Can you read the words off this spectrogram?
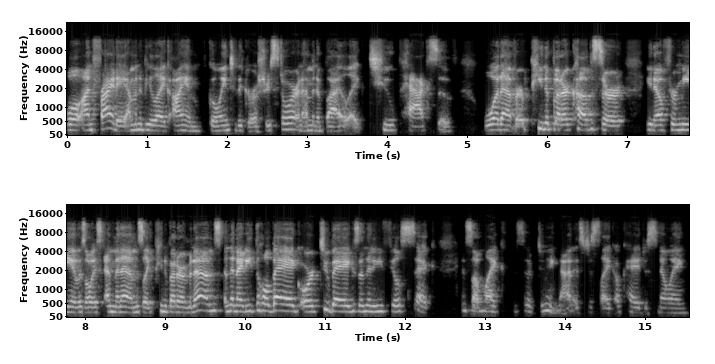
well, on Friday, I'm going to be like, I am going to the grocery store and I'm going to buy like two packs of whatever peanut butter cups or you know for me it was always m&ms like peanut butter m&ms and then i'd eat the whole bag or two bags and then you feel sick and so i'm like instead of doing that it's just like okay just knowing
